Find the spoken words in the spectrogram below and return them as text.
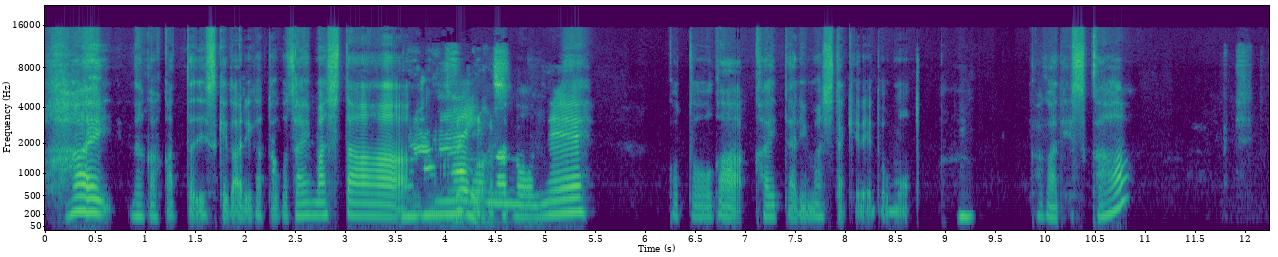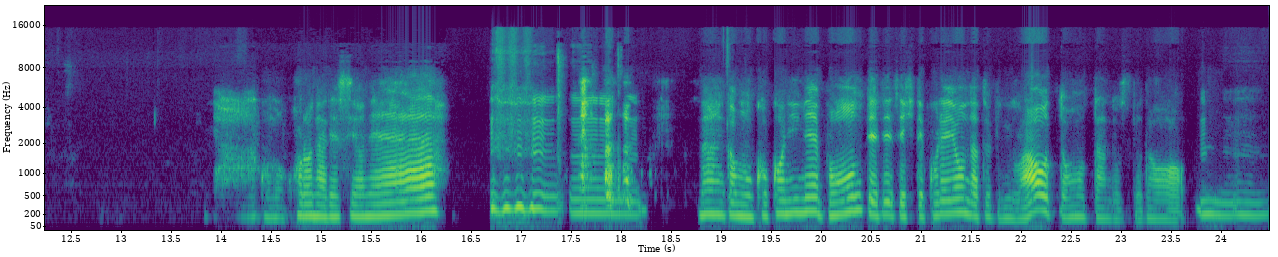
はい。長かったですけど、ありがとうございました。はいコロナのね、ことが書いてありましたけれどもうん、いかがですか？あーこのコロナですよね。うん。なんかもうここにね、ボーンって出てきて、これ読んだ時にワオって思ったんですけど、うん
